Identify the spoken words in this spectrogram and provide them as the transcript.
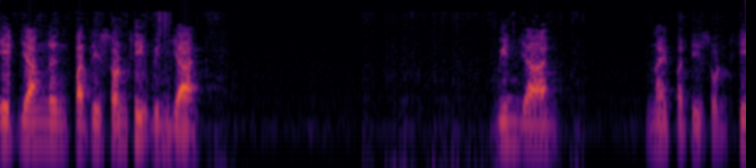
อีกอย่างหนึ่งปฏิสนธิวิญญาณ วิญญาณในปฏิสนธิ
